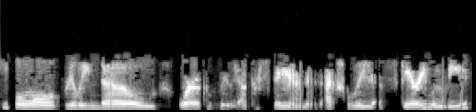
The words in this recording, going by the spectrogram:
people really know or completely understand is actually a scary movie.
